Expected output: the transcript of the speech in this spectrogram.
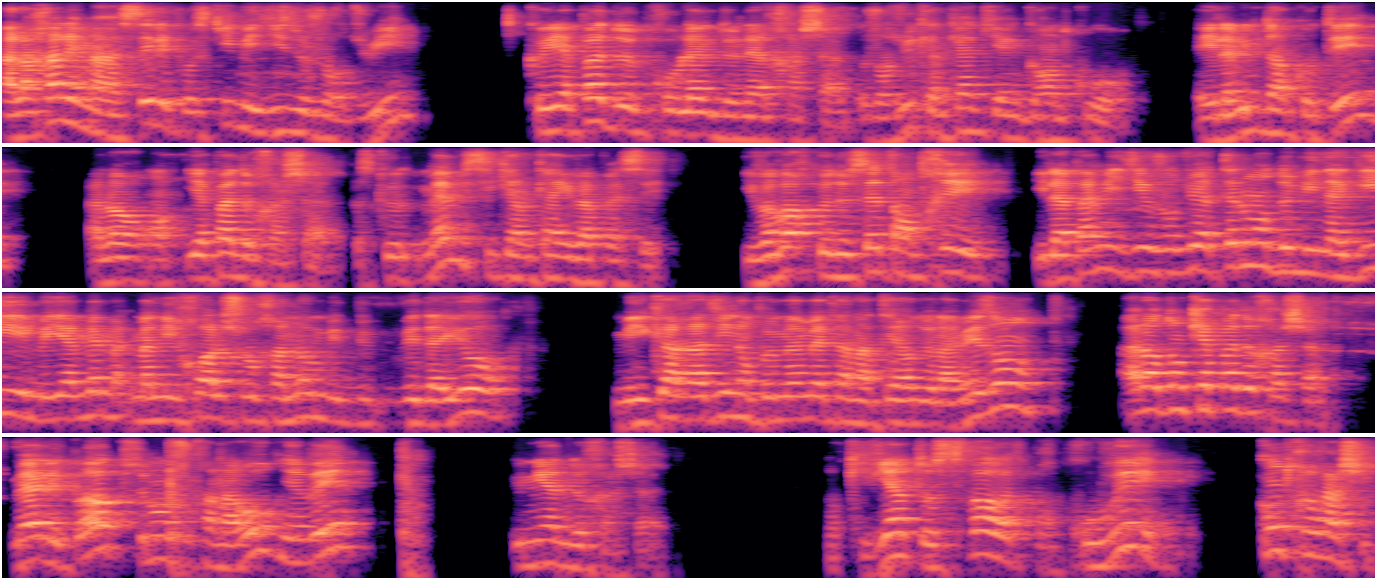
Alors, les les poskim, ils disent aujourd'hui qu'il n'y a pas de problème de nerf Chachad. Aujourd'hui, quelqu'un qui a une grande cour et il allume d'un côté, alors il n'y a pas de Chachad. Parce que même si quelqu'un il va passer, il va voir que de cette entrée, il n'a pas mis, dit aujourd'hui, il y a tellement de minagi, mais il y a même Manichol, Shulchano, Vedayo, mais on peut même mettre à l'intérieur de la maison. Alors, donc, il n'y a pas de Chachad. Mais à l'époque, selon Shulchan il y avait une liane de Chachad. Donc, il vient Tosfot pour prouver contre Rachid.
